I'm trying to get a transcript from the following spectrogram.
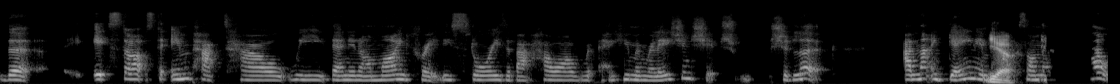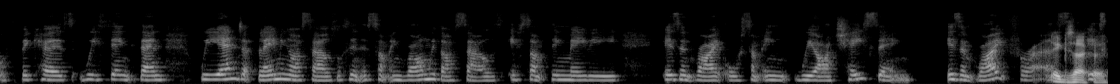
that it starts to impact how we then in our mind create these stories about how our re- human relationships sh- should look. And that again impacts yeah. our health because we think then we end up blaming ourselves or think there's something wrong with ourselves if something maybe isn't right or something we are chasing isn't right for us. Exactly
